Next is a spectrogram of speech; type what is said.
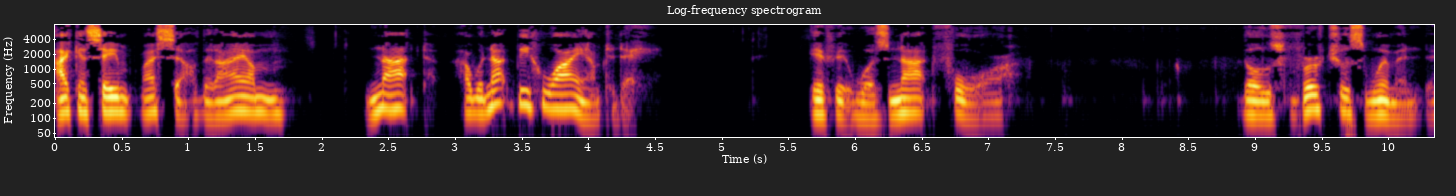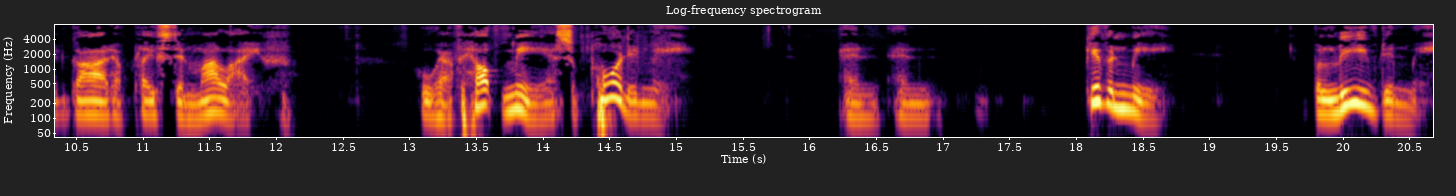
I can say myself that I am not, I would not be who I am today if it was not for those virtuous women that God have placed in my life who have helped me and supported me and and given me, believed in me.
